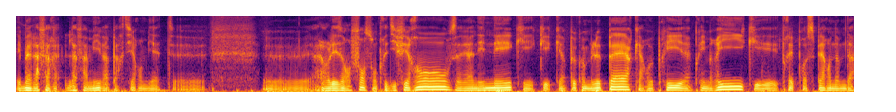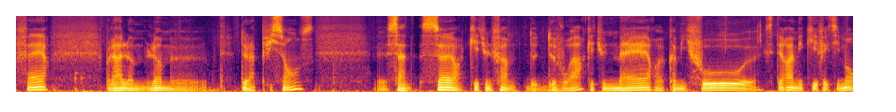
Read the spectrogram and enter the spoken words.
eh ben, la, famille va partir en miettes. Euh, euh, alors, les enfants sont très différents. Vous avez un aîné qui est, un peu comme le père, qui a repris l'imprimerie, qui est très prospère en homme d'affaires. Voilà l'homme euh, de la puissance. Euh, sa sœur, qui est une femme de devoir, qui est une mère euh, comme il faut, etc., mais qui effectivement,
